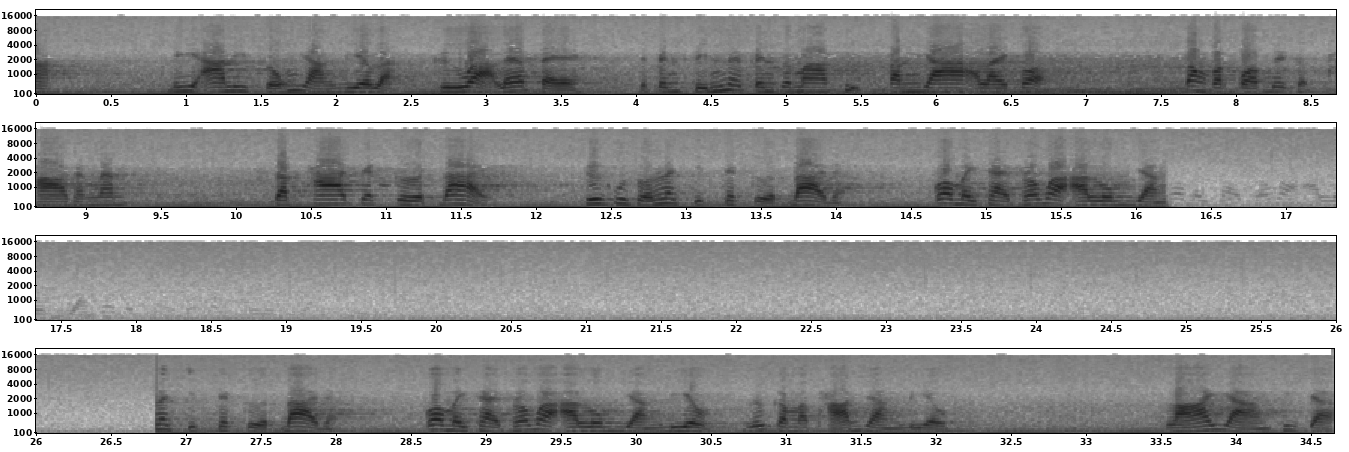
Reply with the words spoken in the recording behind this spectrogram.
มีอานิสงส์อย่างเดียวล่ะ คือว่าแล้วแต่จะเป็นศีลเป็นสมาธิปัญญาอะไรก็ต้องประกอบด้วยศรัทธาทั้งนั้นศรัทธาจะเกิดได้ คือกุศลและจิตจะเกิดได้เนี่ยก็ไม่ใช่เพราะว่าอารมณ์อย่าง และจิตจะเกิดได้เนี่ยก็ไม่ใช่เพราะว่าอารมณ์อย่างเดียว หรือกรรมฐานอย่างเดียว หลายอย่างที่จะ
